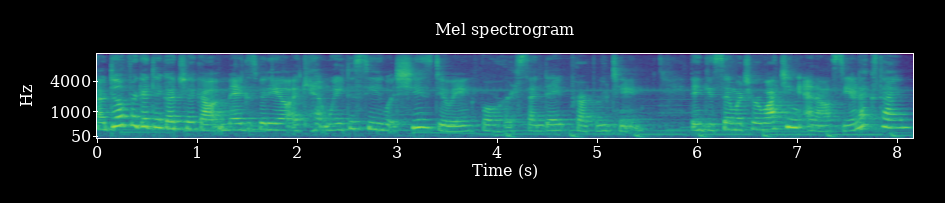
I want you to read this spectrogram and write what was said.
Now don't forget to go check out Meg's video. I can't wait to see what she's doing for her Sunday prep routine. Thank you so much for watching and I'll see you next time.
